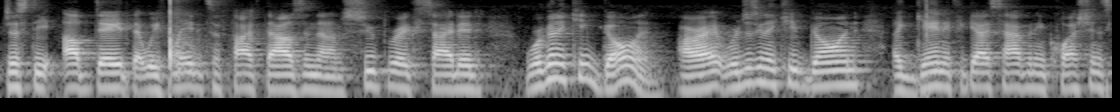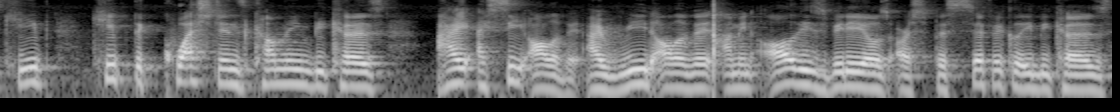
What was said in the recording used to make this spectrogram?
just the update that we've made it to 5,000, that I'm super excited. We're gonna keep going, all right? We're just gonna keep going. Again, if you guys have any questions, keep keep the questions coming because I, I see all of it. I read all of it. I mean, all these videos are specifically because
